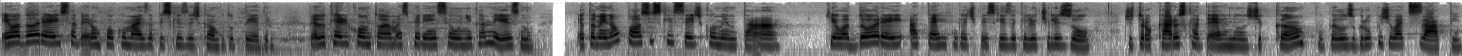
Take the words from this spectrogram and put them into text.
Eu adorei saber um pouco mais da pesquisa de campo do Pedro. Pelo que ele contou, é uma experiência única mesmo. Eu também não posso esquecer de comentar que eu adorei a técnica de pesquisa que ele utilizou, de trocar os cadernos de campo pelos grupos de WhatsApp.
